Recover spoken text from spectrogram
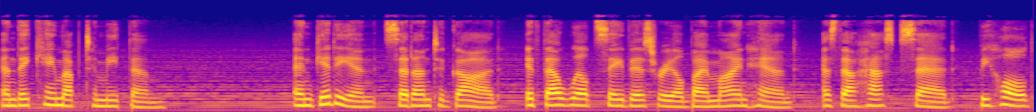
and they came up to meet them. And Gideon said unto God, if thou wilt save Israel by mine hand, as thou hast said, behold,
